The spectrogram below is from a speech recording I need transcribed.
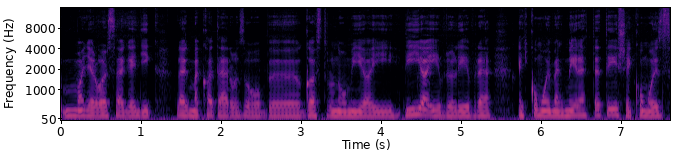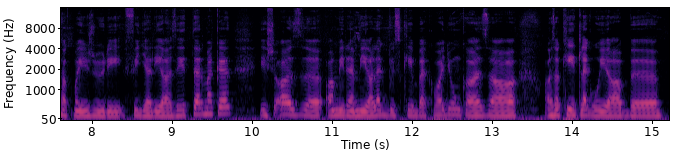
Magyarország egyik legmeghatározóbb gasztronómiai díja évről évre egy komoly megmérettetés, egy komoly szakmai zsűri figyeli az éttermeket, és az, amire mi a legbüszkébbek vagyunk, az a, az a két legújabb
